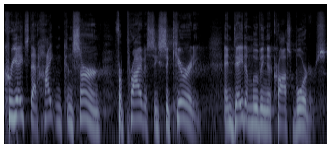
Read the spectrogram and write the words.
creates that heightened concern for privacy, security, and data moving across borders.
